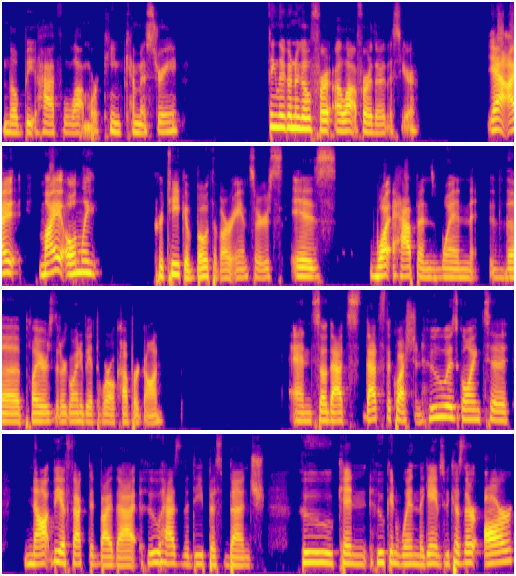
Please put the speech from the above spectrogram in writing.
They'll be have a lot more team chemistry. I think they're going to go for a lot further this year. Yeah, I my only critique of both of our answers is what happens when the players that are going to be at the World Cup are gone. And so that's that's the question. Who is going to not be affected by that? Who has the deepest bench? Who can who can win the games? Because there are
